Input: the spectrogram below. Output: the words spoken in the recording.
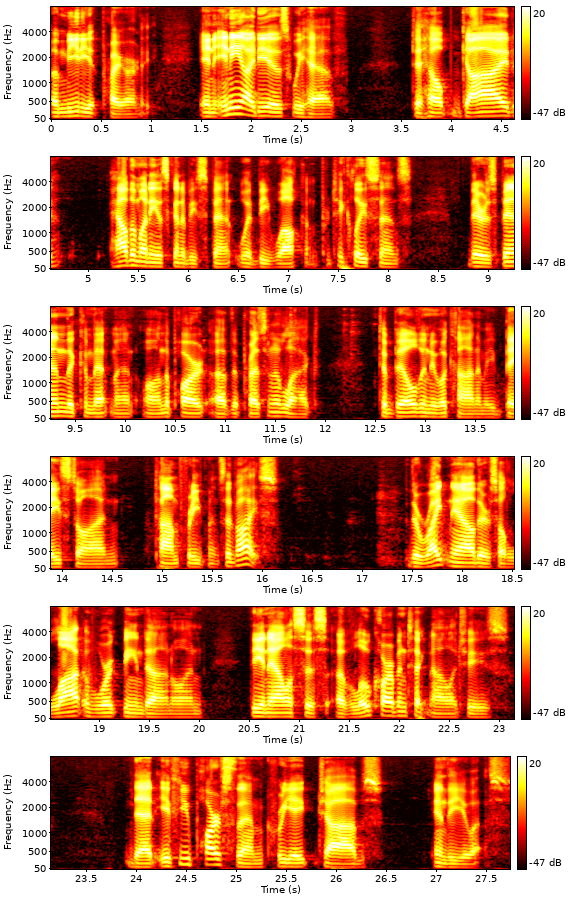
immediate priority. And any ideas we have to help guide how the money is going to be spent would be welcome, particularly since there's been the commitment on the part of the president elect to build a new economy based on Tom Friedman's advice. The, right now, there's a lot of work being done on the analysis of low carbon technologies that, if you parse them, create jobs in the US.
